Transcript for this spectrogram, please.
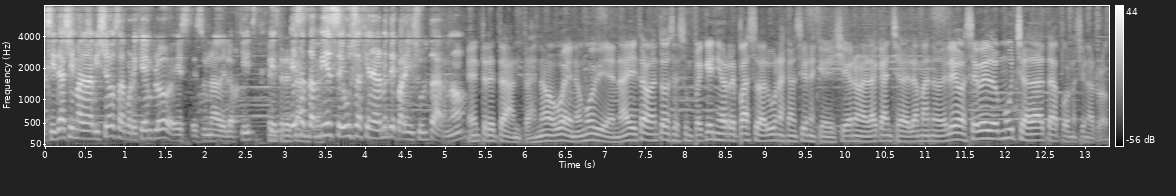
Cidade Maravillosa, por ejemplo, es, es una de los hits. Entre esa tantas. también se usa generalmente para insultar, ¿no? Entre tantas, ¿no? Bueno, muy bien. Ahí estaba entonces un pequeño repaso de algunas canciones que llegaron a la cancha de la mano de Leo Acevedo. Mucha data por Nacional Rock.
